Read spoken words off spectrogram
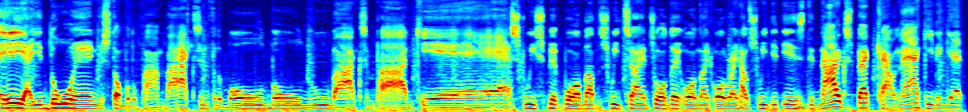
Hey, how you doing? You stumbled upon boxing for the bold, bold new boxing podcast. We spitball about the sweet science all day, all night, all right. How sweet it is. Did not expect Kalnacki to get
